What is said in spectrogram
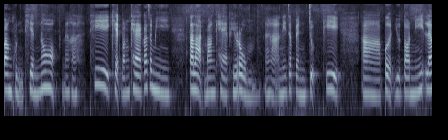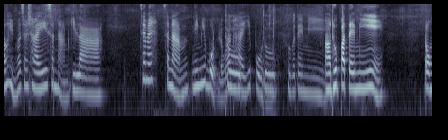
บางขุนเทียนนอกนะคะ ที่เขตบางแคก็จะมีตลาดบางแคพิรมนะคะ อันนี้จะเป็นจุดที่เปิดอยู่ตอนนี้แล้วเห็นว่าจะใช้สนามกีฬา ใช่ไหมสนามนิมิบุตรหรือว่าไทยญี่ปุ่นทูปเตมีอ่าทูปเตมี ตรง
